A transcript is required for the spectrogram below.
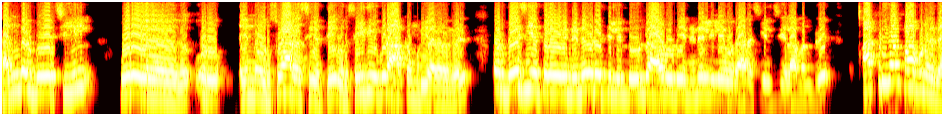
தங்கள் முயற்சியில் ஒரு ஒரு என்ன ஒரு சுவாரஸ்யத்தை ஒரு செய்தியை கூட ஆக்க முடியாதவர்கள் ஒரு தேசிய தலைவரின் நினைவிடத்தில் நின்று கொண்டு அவருடைய நிழலிலே ஒரு அரசியல் செய்யலாம் என்று அப்படிதான் பார்க்கணும் இத.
